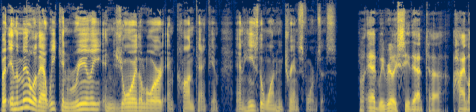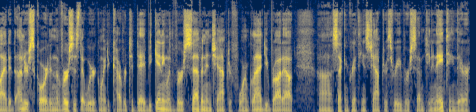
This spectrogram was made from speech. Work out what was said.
But in the middle of that, we can really enjoy the Lord and contact Him. And He's the one who transforms us. Well, Ed, we really see that uh, highlighted, underscored in the verses that we're going to cover today, beginning with verse 7 in chapter 4. I'm glad you brought out uh, 2 Corinthians chapter 3, verse 17 and 18 there,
